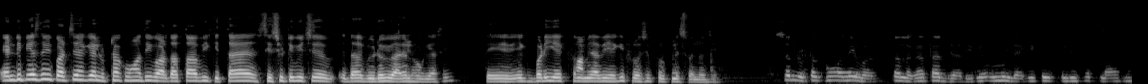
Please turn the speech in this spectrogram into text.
ਐਨਡੀਪੀਐਸ ਦੇ ਵੀ ਪਰਚੇ ਹੈਗੇ ਲੁੱਟਾ ਖੋਹਾਂ ਦੀ ਵਾਰਦਾਤਾਂ ਵੀ ਕੀਤਾ ਹੈ ਸੀਸੀਟੀਵੀ 'ਚ ਇਹਦਾ ਵੀਡੀਓ ਵੀ ਵਾਇਰਲ ਹੋ ਗਿਆ ਸੀ ਤੇ ਇੱਕ ਬੜੀ ਇੱਕ ਕਾਮਯਾਬੀ ਹੈਗੀ ਫਿਰੋਜ਼ਪੁਰ ਪੁਲਿਸ ਵੱਲੋਂ ਜੀ। ਸਰ ਲੁੱਟਾਂ ਖੋਹਾਂ ਦੀ ਵਾਰਤਾ ਲਗਾਤਾਰ ਜਾਰੀ ਨੇ ਉਹਨੂੰ ਲੈ ਕੇ ਕੋਈ ਪੁਲਿਸ ਦਾ ਪਲਾਨ ਹੈ?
